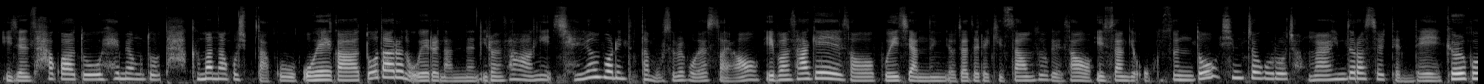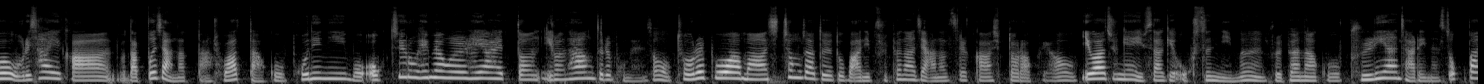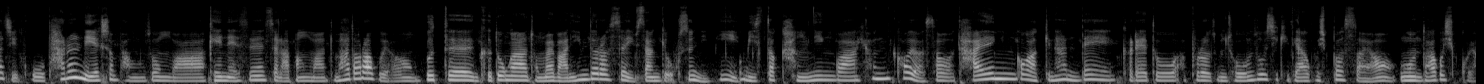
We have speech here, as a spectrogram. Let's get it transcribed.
이젠 사과도 해명도 다 그만하고 싶다고 오해가 또 다른 오해를 낳는 이런 상황이 질려버린 듯한 모습을 보였어요. 이번 사계에서 보이지 않는 여자들의 기싸움 속에서 일상기 옥순도 심적으로 정말 힘들었을 텐데 결국 우리 사이가 뭐 나쁘지 않았다, 좋았다고 본인이 뭐 억지로 해명을 해야 했던 이런 상황들을 보면서 저를 포함한 시청자들도 많이 불편하지 않았을까 싶더라고요. 이 와중에 잎사귀 옥수님은 불편하고 불리한 자리는 쏙 빠지고 다른 리액션 방송과 개인 SNS 라방만 좀 하더라고요. 무튼 그동안 정말 많이 힘들었을 잎사귀 옥수님이 미스터 강님과 현커여서 다행인 것 같긴 한데 그래도 앞으로 좀 좋은 소식 기대하고 싶었어요. 응원도 하고 싶고요.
